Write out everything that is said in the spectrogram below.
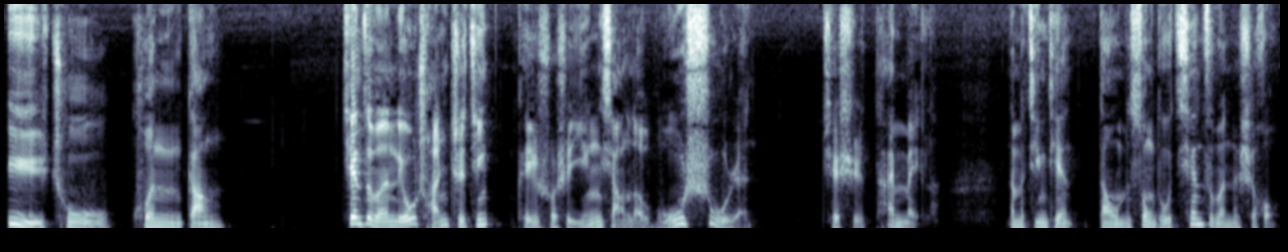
玉出昆冈。千字文流传至今，可以说是影响了无数人，确实太美了。那么今天。当我们诵读《千字文》的时候，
